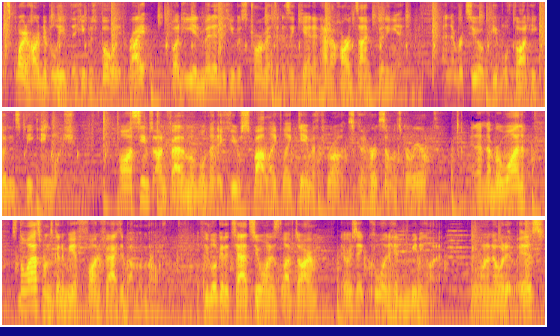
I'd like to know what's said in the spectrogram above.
It's quite hard to believe that he was bullied, right? But he admitted that he was tormented as a kid and had a hard time fitting in. At number 2, people thought he couldn't speak English. While it seems unfathomable that a huge spotlight like Game of Thrones could hurt someone's career, and at number 1, so the last one's going to be a fun fact about Momoa. If you look at a tattoo on his left arm, there is a cool and hidden meaning on it. You want to know what it is?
